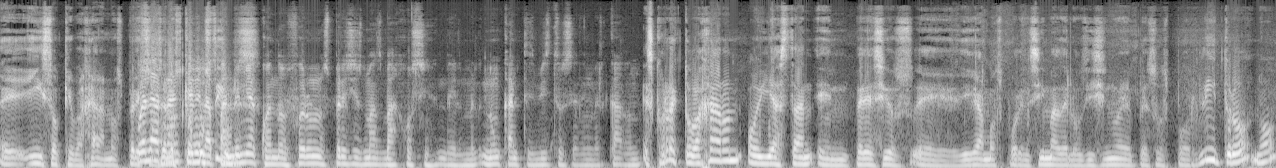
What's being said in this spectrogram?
eh, hizo que bajaran los precios Fue el arranque de, de, la pandemia cuando fueron los precios más bajos del, nunca antes vistos en el mercado. ¿no? Es correcto, bajaron, hoy ya están en precios, eh, digamos, por encima de los 19 pesos por litro, ¿no?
